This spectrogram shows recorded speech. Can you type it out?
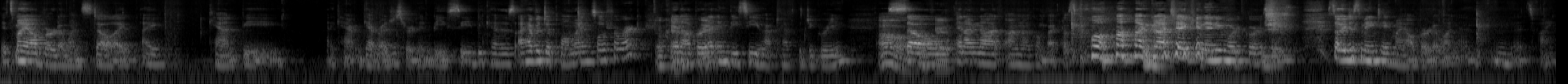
it's my Alberta one still. I, I can't be. I can't get registered in BC because I have a diploma in social work. Okay. in Alberta, yeah. in BC, you have to have the degree. Oh. so, okay. and I'm not, I'm not going back to school. I'm not taking any more courses. So I just maintain my Alberta one, and, and it's fine.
